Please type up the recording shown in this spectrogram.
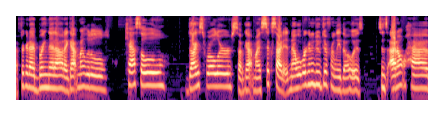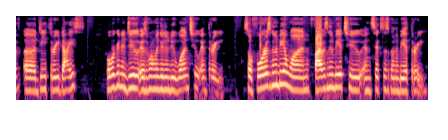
I figured I'd bring that out. I got my little castle dice roller. So I've got my six sided. Now what we're going to do differently though is since I don't have a D3 dice, what we're going to do is we're only going to do one, two, and three. So four is going to be a one, five is going to be a two, and six is going to be a three.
